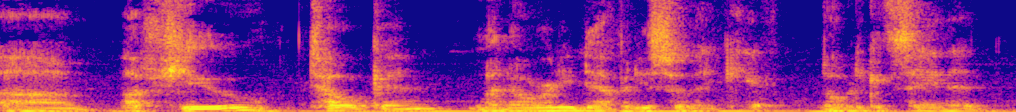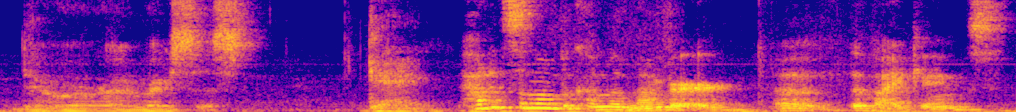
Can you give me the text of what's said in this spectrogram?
um, a few token minority deputies, so they can't, nobody could say that they were a racist gang. How did someone become a member of the Vikings?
